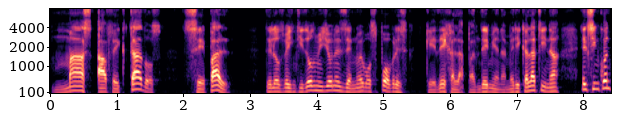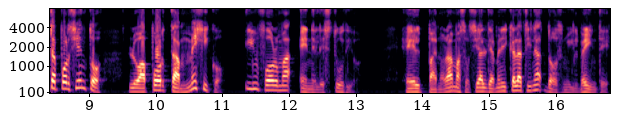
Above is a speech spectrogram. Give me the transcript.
más afectados. CEPAL. De los 22 millones de nuevos pobres que deja la pandemia en América Latina, el 50% lo aporta México, informa en el estudio el Panorama Social de América Latina 2020.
